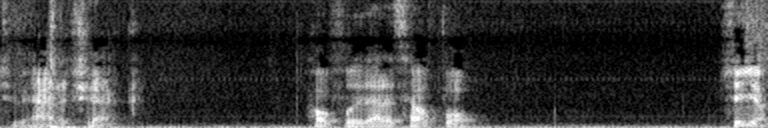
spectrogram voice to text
to add a check. Hopefully that is helpful. See ya.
